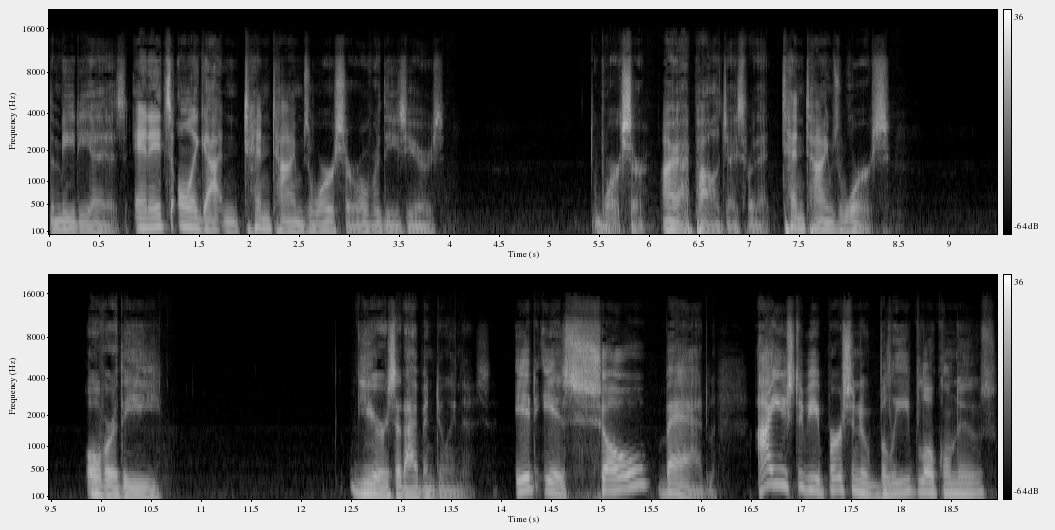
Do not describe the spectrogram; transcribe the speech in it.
the media is. And it's only gotten 10 times worse over these years. Worser. I apologize for that. 10 times worse over the years that I've been doing this. It is so bad. I used to be a person who believed local news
